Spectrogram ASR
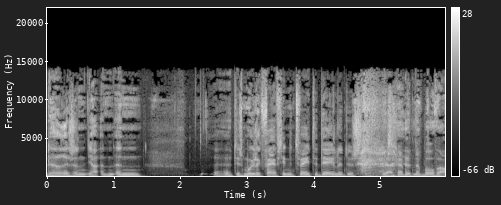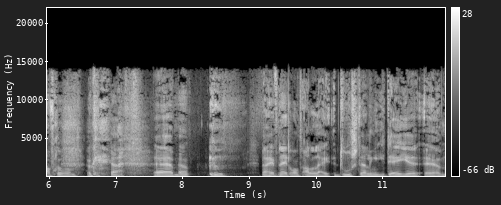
er is een, ja, een, een eh, het is moeilijk 15 in 2 te delen, dus ja. ze hebben het naar boven afgerond. Oké. Okay. Ja. Um, Nou heeft Nederland allerlei doelstellingen, ideeën. Ehm,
